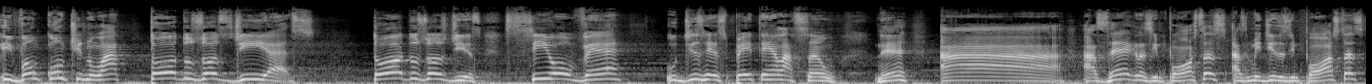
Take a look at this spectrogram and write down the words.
e vão continuar todos os dias. Todos os dias. Se houver o desrespeito em relação, né, a as regras impostas, as medidas impostas,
